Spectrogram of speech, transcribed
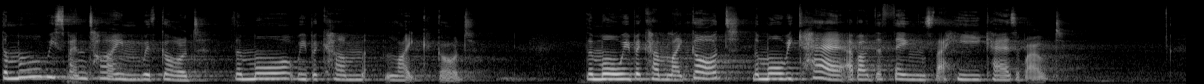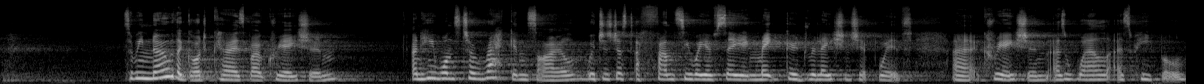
The more we spend time with God, the more we become like God. The more we become like God, the more we care about the things that He cares about. So we know that God cares about creation, and he wants to reconcile, which is just a fancy way of saying make good relationship with uh, creation as well as people.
